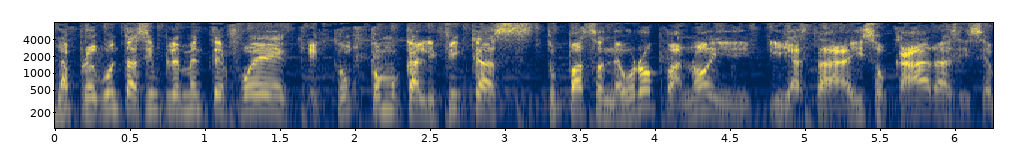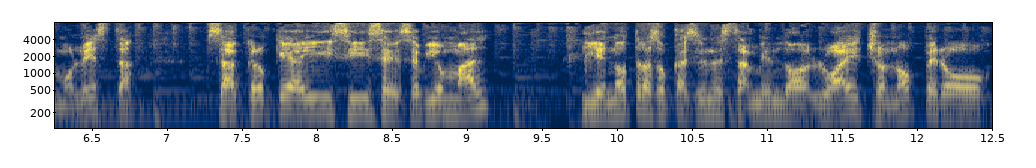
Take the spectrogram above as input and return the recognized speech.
la pregunta simplemente fue eh, ¿cómo, cómo calificas tu paso en Europa, ¿no? Y, y hasta hizo caras y se molesta. O sea, creo que ahí sí se, se vio mal y en otras ocasiones también lo, ha hecho, ¿no? Pero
